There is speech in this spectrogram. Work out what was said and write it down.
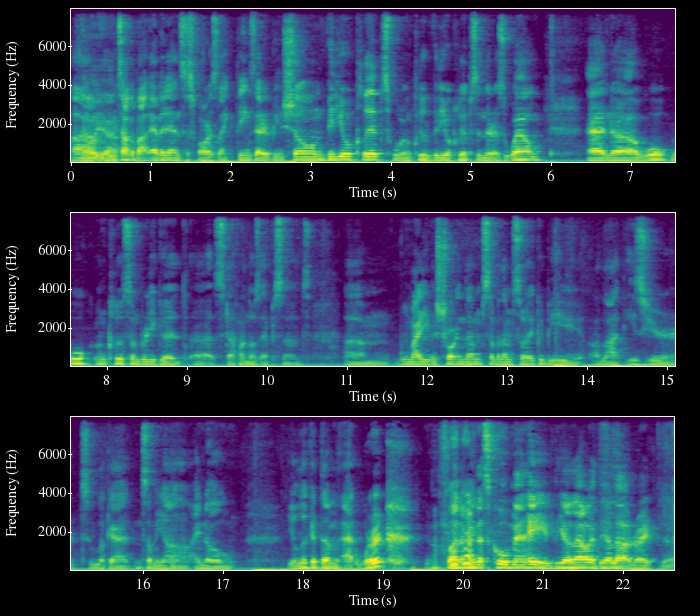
um, Oh, when we talk about evidence as far as like things that are being shown, video clips. We'll include video clips in there as well, and uh, we'll we'll include some really good uh, stuff on those episodes. Um, we might even shorten them, some of them, so it could be a lot easier to look at. And some of y'all, I know, you look at them at work, but I mean that's cool, man. Hey, they allow it, they allow it, right? Yeah.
